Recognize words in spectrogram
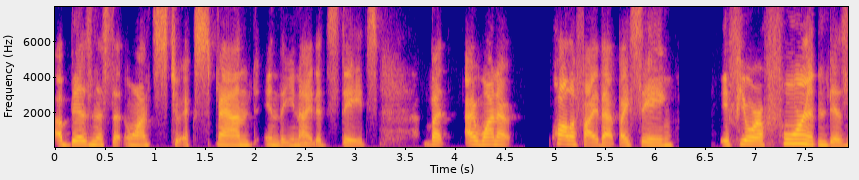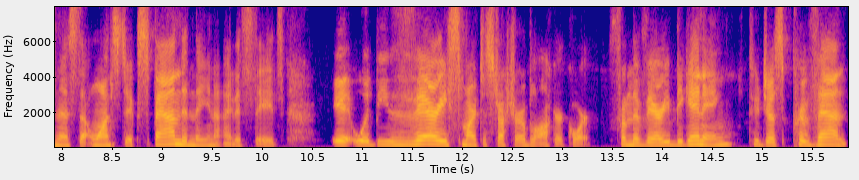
a business that wants to expand in the United States. But I want to qualify that by saying if you're a foreign business that wants to expand in the United States, it would be very smart to structure a blocker corp from the very beginning to just prevent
